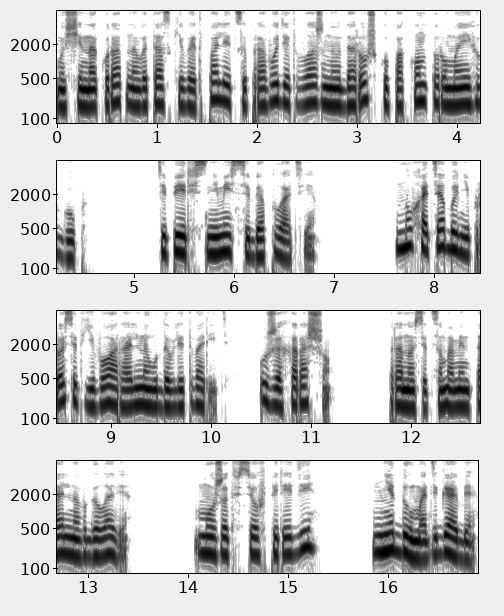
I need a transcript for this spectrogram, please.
Мужчина аккуратно вытаскивает палец и проводит влажную дорожку по контуру моих губ. Теперь сними с себя платье. Ну, хотя бы не просит его орально удовлетворить. Уже хорошо. Проносится моментально в голове. Может, все впереди? Не думать, Габи.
